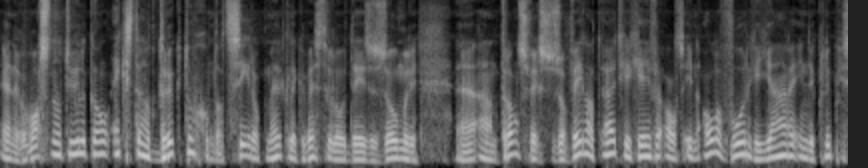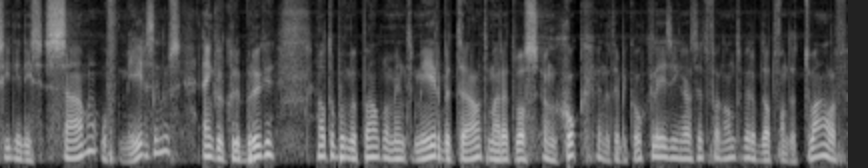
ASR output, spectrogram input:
En er was natuurlijk al extra druk toch, omdat zeer opmerkelijk Westerlo deze zomer uh, aan transfers zoveel had uitgegeven als in alle vorige jaren in de clubgeschiedenis samen, of meer zelfs. Enkel Club Brugge had op een bepaald moment meer betaald, maar het was een gok, en dat heb ik ook gelezen in Gazet van Antwerpen, dat van de twaalf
